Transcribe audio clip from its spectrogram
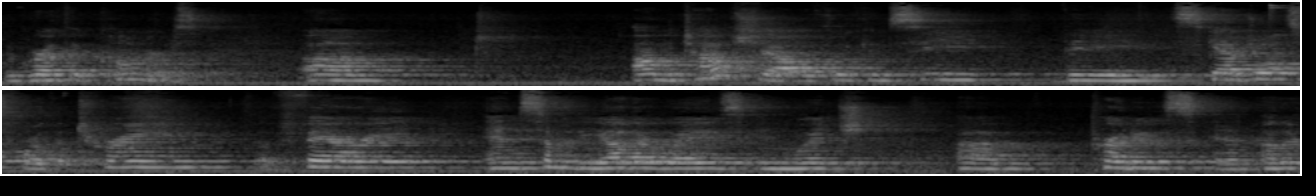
the growth of commerce. Um, on the top shelf, we can see the schedules for the train, the ferry, and some of the other ways in which um, produce and other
